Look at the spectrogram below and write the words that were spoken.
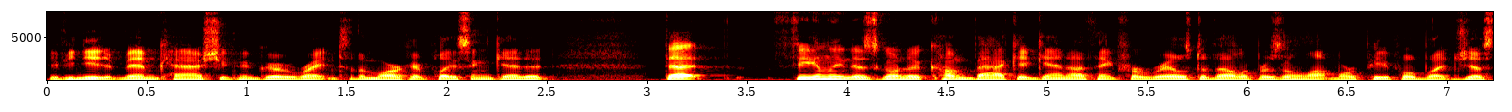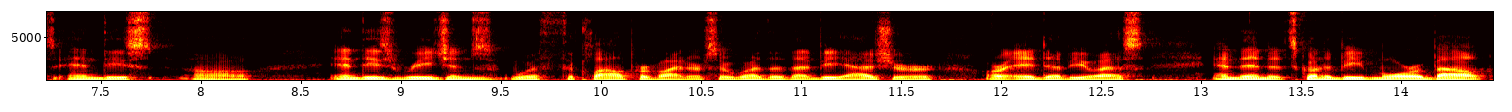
if you need it Memcache, you can go right into the marketplace and get it. That feeling is going to come back again, I think, for Rails developers and a lot more people, but just in these uh, in these regions with the cloud provider. So whether that be Azure or AWS, and then it's going to be more about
